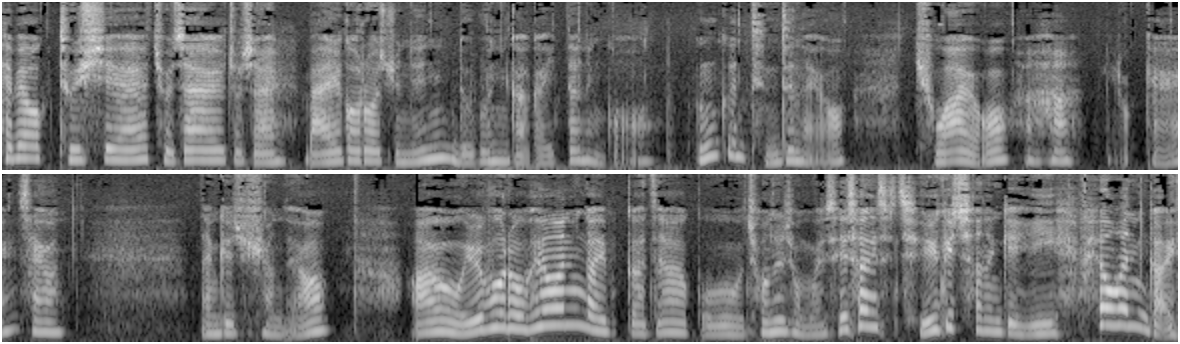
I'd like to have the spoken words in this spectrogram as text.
새벽 2시에 조잘조잘 말 걸어주는 누군가가 있다는 거. 은근 든든해요. 좋아요. 하하. 이렇게 사연 남겨주셨네요. 아유, 일부러 회원가입까지 하고, 저는 정말 세상에서 제일 귀찮은 게 이 회원가입.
